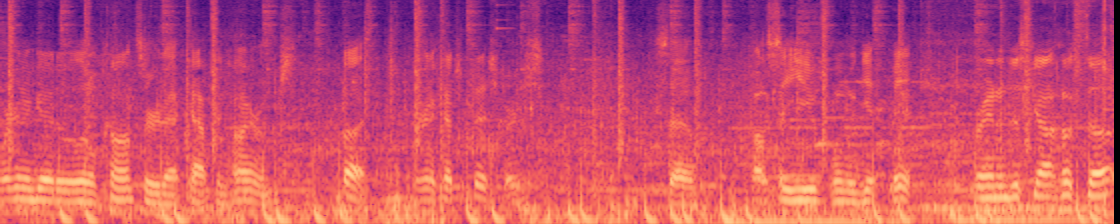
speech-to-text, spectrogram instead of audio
We're gonna go to a little concert at Captain Hiram's, but we're gonna catch a fish first. So I'll see you when we get bent. Brandon just got hooked up.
